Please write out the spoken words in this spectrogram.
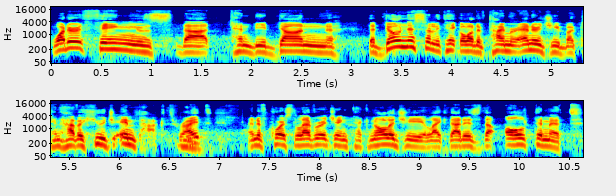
what are things that can be done that don't necessarily take a lot of time or energy but can have a huge impact, right? And of course leveraging technology like that is the ultimate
